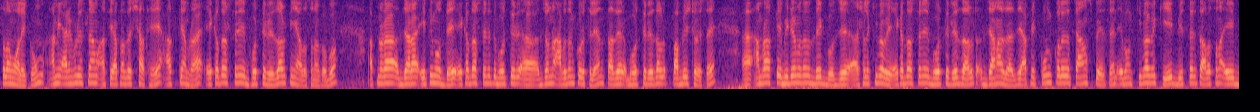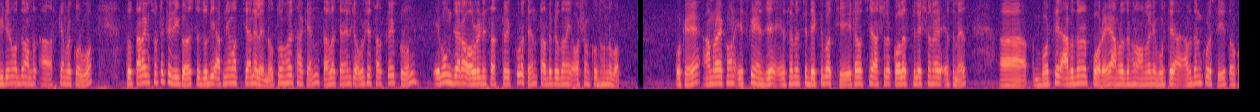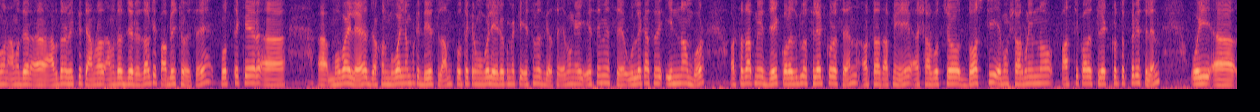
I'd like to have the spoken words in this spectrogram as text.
আসসালামু আলাইকুম। আমি আরিফুল ইসলাম, আছি আপনাদের সাথে। আজকে আমরা একাদশ শ্রেণির ভর্তির রেজাল্ট নিয়ে আলোচনা করব। আপনারা যারা ইতিমধ্যে একাদশ শ্রেণীতে ভর্তির জন্য আবেদন করেছিলেন, তাদের ভর্তির রেজাল্ট পাবলিশড হয়েছে। আমরা আজকে ভিডিওর মাধ্যমে দেখব যে আসলে কীভাবে একাদশ শ্রেণির ভর্তির রেজাল্ট জানা যায় যে আপনি কোন কলেজে চান্স পেয়েছেন এবং কীভাবে কি বিস্তারিত আলোচনা এই ভিডিওর মাধ্যমে আজকে আমরা করব। তো তার আগে ছোট্ট একটা রিকোয়েস্ট যদি আপনি আমার চ্যানেলে নতুন হয়ে থাকেন, তাহলে চ্যানেলটি অবশ্যই সাবস্ক্রাইব করুন এবং যারা অলরেডি সাবস্ক্রাইব করেছেন, তাদেরকে জানাই অসংখ্য ধন্যবাদ। ওকে, আমরা এখন স্ক্রিনে যে এস এম এসটি দেখতে পাচ্ছি, এটা হচ্ছে আসলে কলেজ সিলেকশনের এস এম এস ভর্তির আবেদনের পরে আমরা যখন অনলাইনে ভর্তির আবেদন করেছি, তখন আমাদের আবেদনের ভিত্তিতে আমরা, আমাদের যে রেজাল্টটি পাবলিশড হয়েছে, প্রত্যেকের মোবাইলে যখন মোবাইল নম্বরটি দিয়েছিলাম, প্রত্যেকের মোবাইলে এরকম একটি এস এম এস গেছে এবং এই এস এম এসে উল্লেখ আছে ইন নম্বর অর্থাৎ আপনি যে কলেজগুলো সিলেক্ট করেছেন, অর্থাৎ আপনি সর্বোচ্চ দশটি এবং সর্বনিম্ন পাঁচটি কলেজ সিলেক্ট করতে পেরেছিলেন, ওই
